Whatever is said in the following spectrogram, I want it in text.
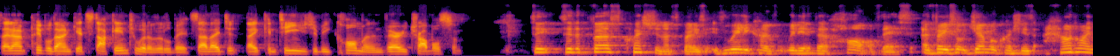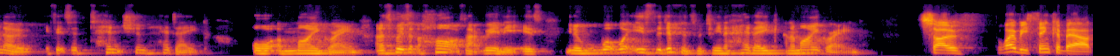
They don't. People don't get stuck into it a little bit, so they just, they continue to be common and very troublesome. So, so the first question, I suppose, is really kind of really at the heart of this. A very sort of general question is: How do I know if it's a tension headache or a migraine? And I suppose at the heart of that really is, you know, what what is the difference between a headache and a migraine? So the way we think about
